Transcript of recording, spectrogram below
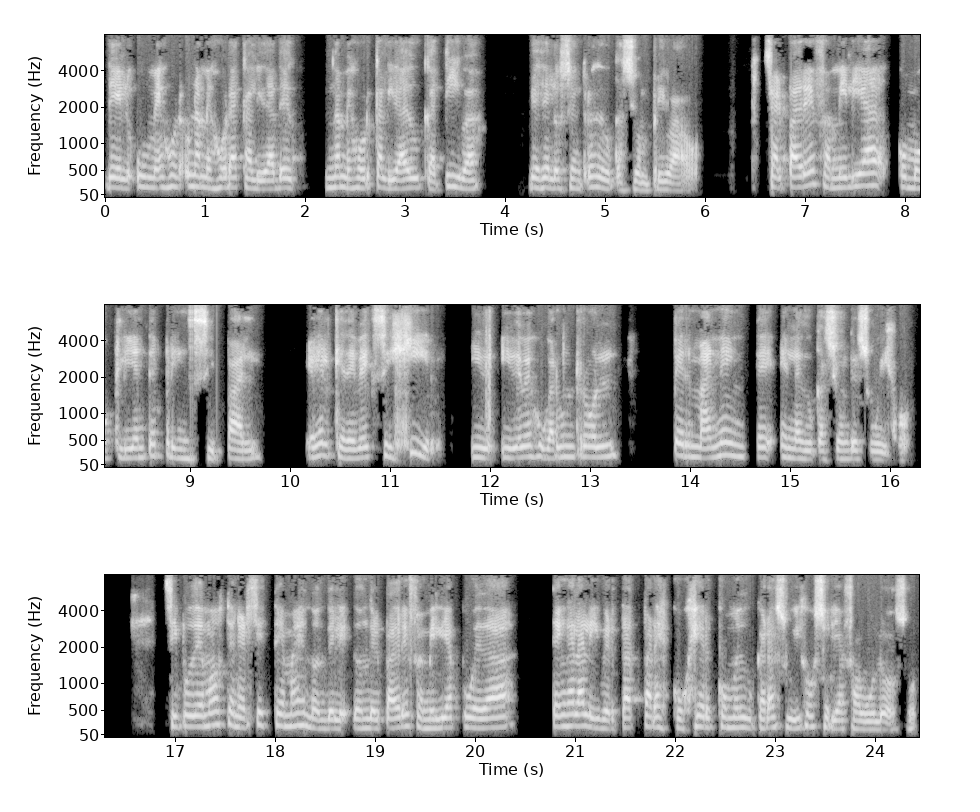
de un mejor, una, mejor calidad de, una mejor calidad educativa desde los centros de educación privado. O sea, el padre de familia como cliente principal es el que debe exigir y, debe jugar un rol permanente en la educación de su hijo. Si podemos tener sistemas en donde, donde el padre de familia pueda, tenga la libertad para escoger cómo educar a su hijo, sería fabuloso.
